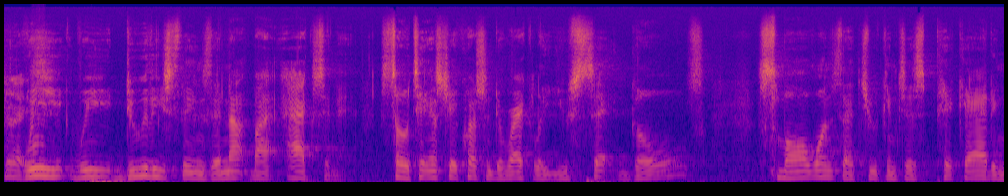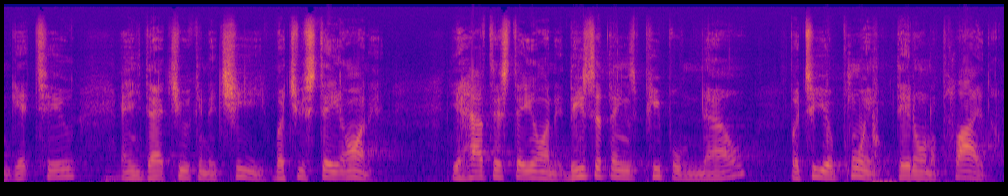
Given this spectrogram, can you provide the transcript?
Nice. we we do these things. They're not by accident. So to answer your question directly, you set goals, small ones that you can just pick at and get to, and that you can achieve. But you stay on it. You have to stay on it. These are things people know, but to your point, they don't apply them.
